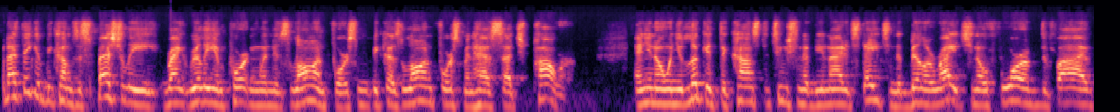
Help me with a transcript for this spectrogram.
But i think it becomes especially right really important when it's law enforcement because law enforcement has such power. And, you know, when you look at the Constitution of the United States and the Bill of Rights, you know, four of the five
